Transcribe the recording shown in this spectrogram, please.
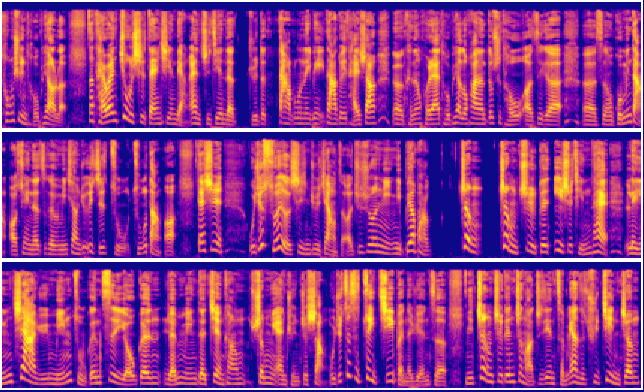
通讯投票了。那台湾就是担心两岸之间的，觉得大陆那边一大堆台商呃可能回来投票的话呢，都是投呃这个呃什么国民党哦，所以呢这个民进党就一直阻阻挡啊。但是我觉得所有的事情就是这样子啊，就是说你你不要把政。政治跟意识形态凌驾于民主跟自由跟人民的健康生命安全之上，我觉得这是最基本的原则。你政治跟政党之间怎么样子去竞争？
